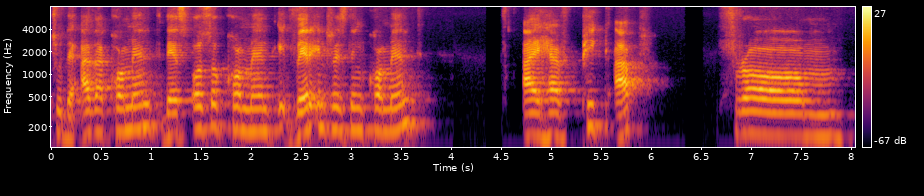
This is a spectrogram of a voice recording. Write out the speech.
to the other comment. There's also comment, very interesting comment I have picked up from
